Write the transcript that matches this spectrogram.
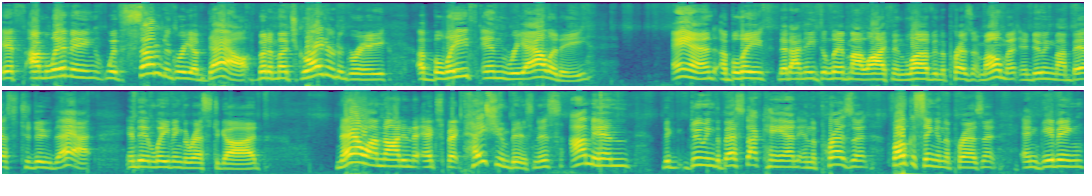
if I'm living with some degree of doubt, but a much greater degree of belief in reality, and a belief that I need to live my life in love in the present moment and doing my best to do that, and then leaving the rest to God. Now I'm not in the expectation business. I'm in the, doing the best I can in the present, focusing in the present, and giving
